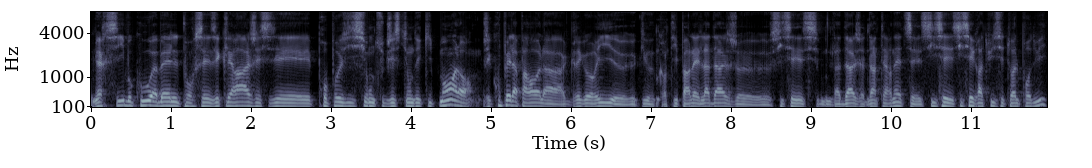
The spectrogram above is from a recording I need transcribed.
Merci beaucoup Abel pour ces éclairages et ces propositions de suggestions d'équipement. Alors j'ai coupé la parole à Grégory euh, quand il parlait l'adage, euh, si c'est l'adage d'internet, si c'est si c'est gratuit, c'est toi le produit.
